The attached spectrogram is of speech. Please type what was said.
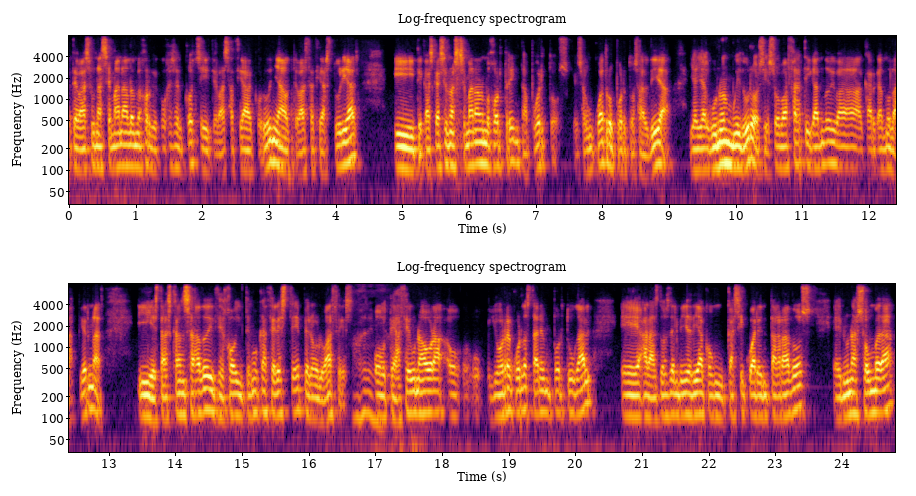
te, vas una semana a lo mejor que coges el coche y te vas hacia Coruña o te vas hacia Asturias y te cascas en una semana a lo mejor 30 puertos, que son cuatro puertos al día. Y hay algunos muy duros y eso va fatigando y va cargando las piernas. Y estás cansado y dices, joder, tengo que hacer este, pero lo haces. o te hace una hora. O, yo recuerdo estar en Portugal eh, a las 2 del mediodía con casi 40 grados en una sombra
